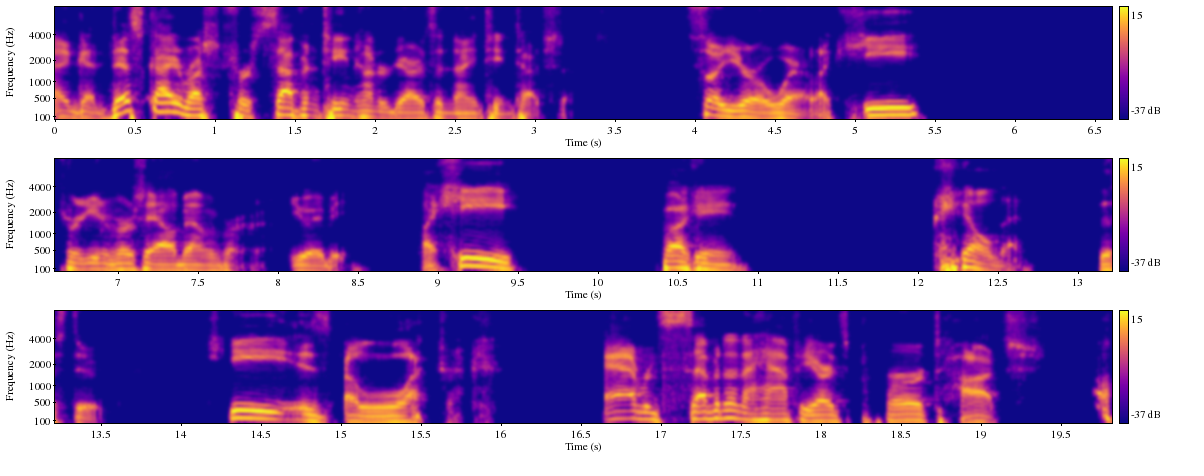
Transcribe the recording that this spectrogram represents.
Again, this guy rushed for 1,700 yards and 19 touchdowns. So you're aware, like he, for University of Alabama, UAB, like he fucking killed it. This dude, he is electric. Average seven and a half yards per touch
